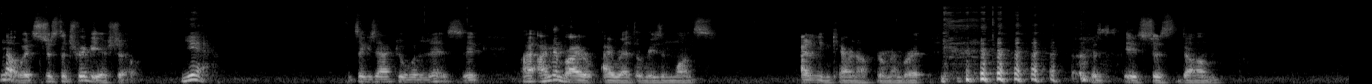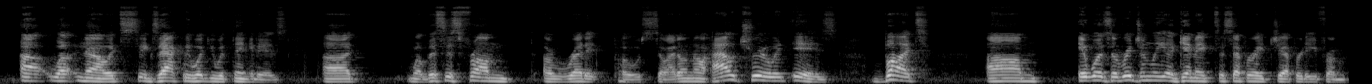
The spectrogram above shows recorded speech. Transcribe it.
No, it's just a trivia show. Yeah. It's exactly what it is. It. I, I remember I, I read the reason once. I didn't even care enough to remember it because it's just dumb. uh, well, no, it's exactly what you would think it is. Uh, well, this is from a Reddit post, so I don't know how true it is, but um, it was originally a gimmick to separate Jeopardy from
